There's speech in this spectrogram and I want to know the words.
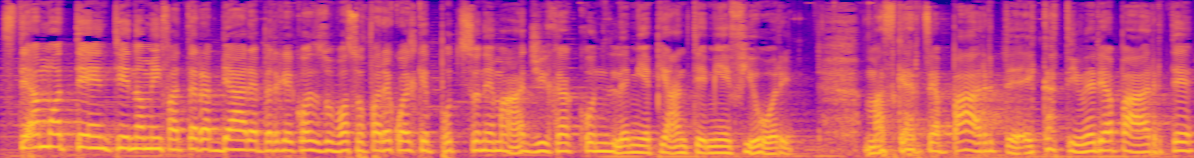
Stiamo attenti e non mi fate arrabbiare perché posso fare qualche pozione magica con le mie piante e i miei fiori. Ma scherzi a parte e cattiveria a parte,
